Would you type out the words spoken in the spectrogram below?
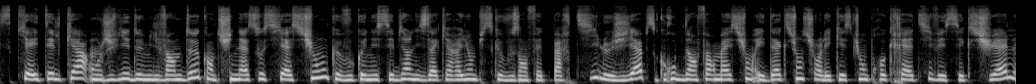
ce qui a été le cas en juillet 2022 quand une association que vous connaissez bien Lisa Carayon puisque vous en faites partie, le GIAPS, groupe d'information et d'action sur les questions procréatives et sexuelles,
